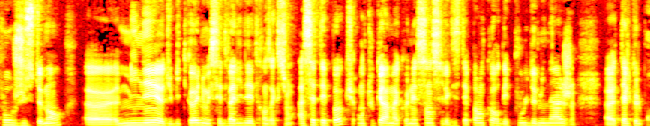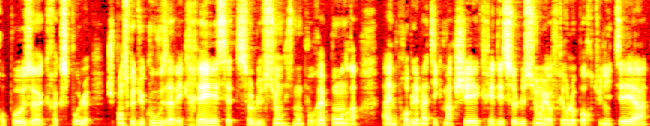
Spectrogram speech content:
pour justement euh, miner du Bitcoin ou essayer de valider des transactions. À cette époque, en tout cas à ma connaissance, il n'existait pas encore des pools de minage euh, tels que le propose euh, Cruxpool. Je pense que du coup, vous avez créé cette solution justement pour répondre à une problématique marché, créer des solutions et offrir l'opportunité à,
